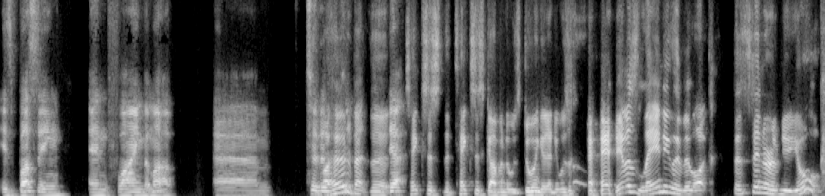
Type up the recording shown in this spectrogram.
is busing and flying them up um, to the. I heard about the Yeah. Texas the Texas governor was doing it, and it was it was landing them in like the center of New York.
